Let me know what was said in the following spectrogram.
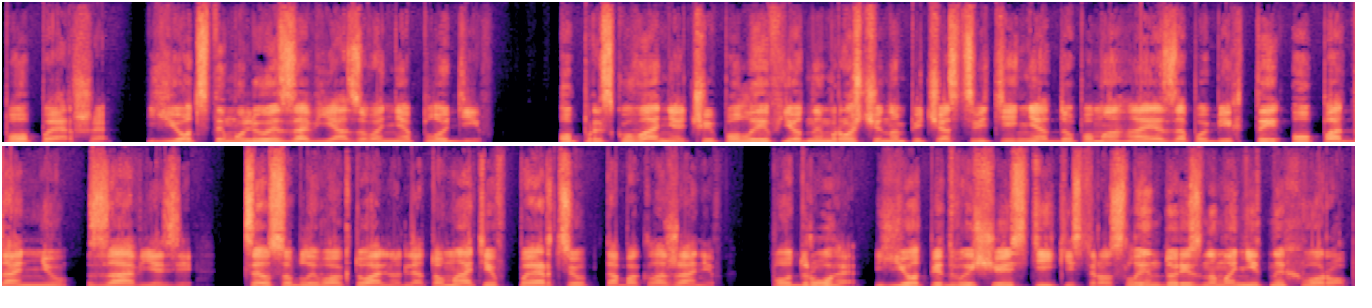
По-перше, йод стимулює зав'язування плодів. Оприскування чи полив йодним розчином під час цвітіння допомагає запобігти опаданню зав'язі. Це особливо актуально для томатів, перцю та баклажанів. По-друге, йод підвищує стійкість рослин до різноманітних хвороб.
